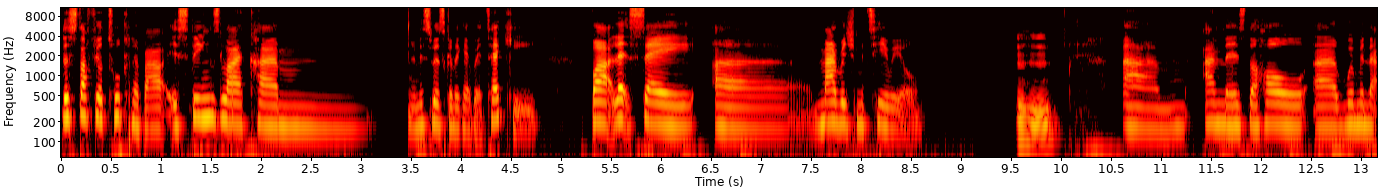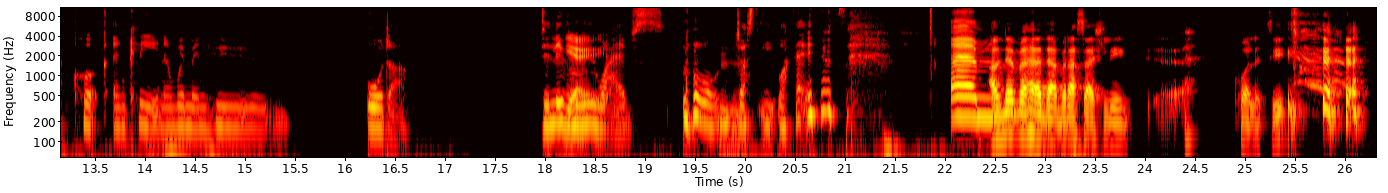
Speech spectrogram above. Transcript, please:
the stuff you're talking about is things like um, and this was gonna get a bit techie, but let's say uh, marriage material, hmm um, and there's the whole uh, women that cook and clean and women who order delivery Yeah, yeah, yeah. wives or Mhm. just eat wives. um, I've never heard that, but that's actually uh, quality.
